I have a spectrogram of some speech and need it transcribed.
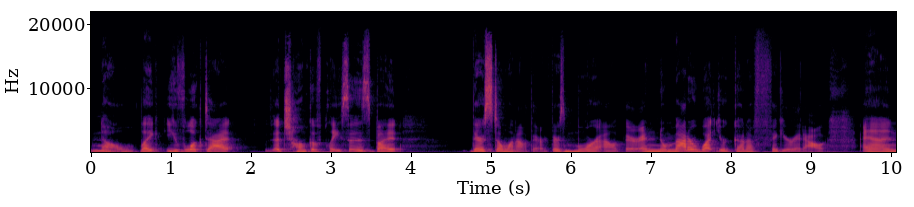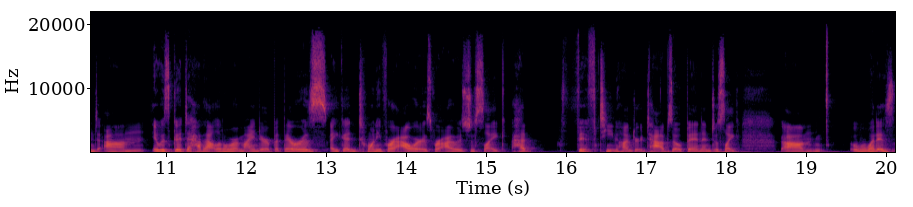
No. Like you've looked at a chunk of places, but there's still one out there. There's more out there. And no matter what, you're going to figure it out. And um, it was good to have that little reminder. But there was a good 24 hours where I was just like, had 1,500 tabs open and just like, um, what is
